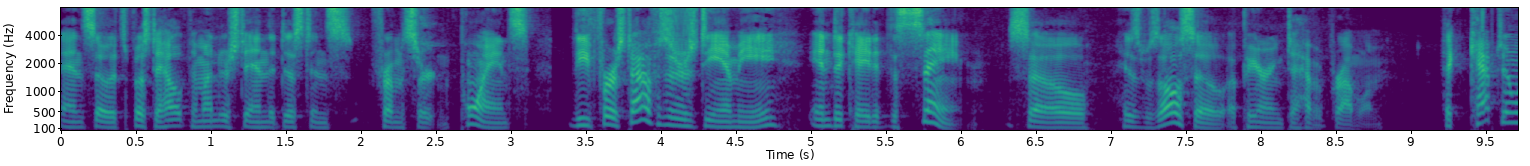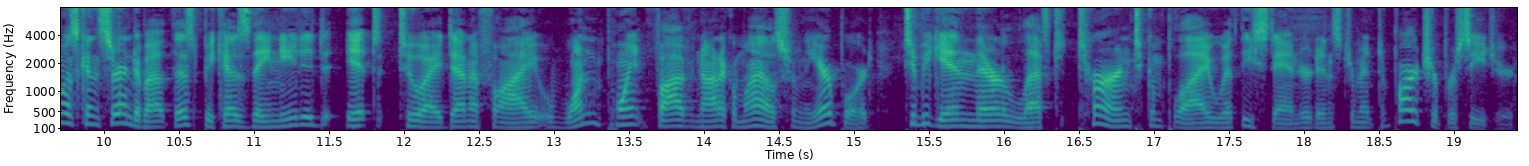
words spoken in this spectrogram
And so it's supposed to help them understand the distance from certain points. The first officer's DME indicated the same, so his was also appearing to have a problem. The captain was concerned about this because they needed it to identify 1.5 nautical miles from the airport to begin their left turn to comply with the standard instrument departure procedure.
